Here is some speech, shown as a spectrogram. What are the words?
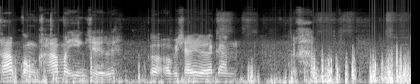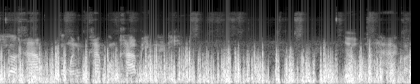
ครับ กล่องครับมาเองเฉยเลย ก็เอาไปใช้เลยแล้วกันนะครับ นี่ก็ครับ ก็เหมือนครับกล่องครับเองเลยนี่เดี๋ยวผมหาก่อน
